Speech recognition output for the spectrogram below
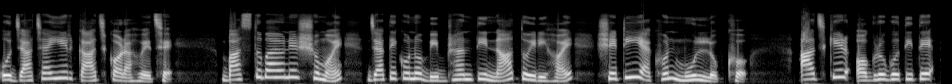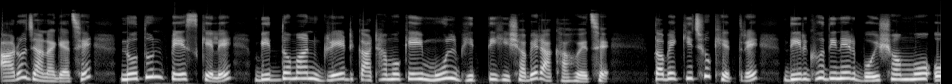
ও যাচাইয়ের কাজ করা হয়েছে। বাস্তবায়নের সময় যাতে কোনো বিভ্রান্তি না তৈরি হয়, সেটিই এখন মূল লক্ষ্য। আজকের অগ্রগতিতে আরও জানা গেছে, নতুন পে স্কেলে বিদ্যমান গ্রেড কাঠামোকেই মূল ভিত্তি হিসাবে রাখা হয়েছে। তবে কিছু ক্ষেত্রে দীর্ঘদিনের বৈষম্য ও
